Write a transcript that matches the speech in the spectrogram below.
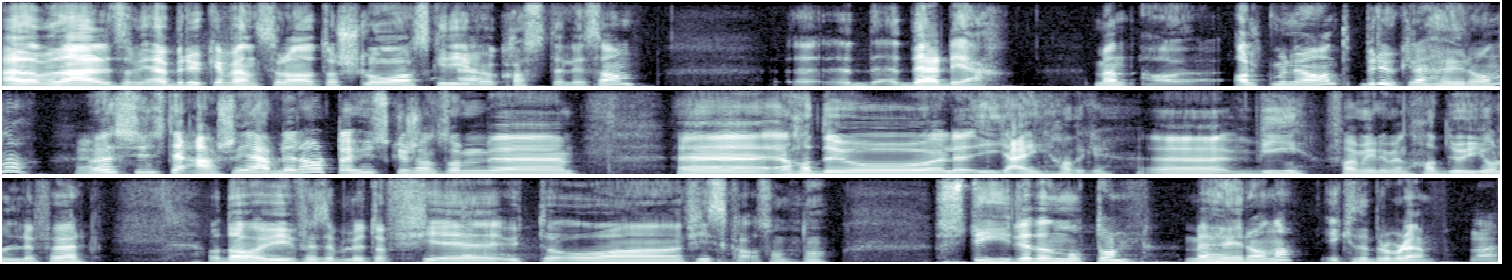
Nei, men det er liksom, Jeg bruker venstrehånda til å slå, skrive Ja. og kaste, liksom. Eh, Det er det. Men alt mulig annet bruker jeg høyrehånda. Ja. Og jeg syns det er så jævlig rart. Jeg husker sånn som eh, Jeg hadde jo Eller jeg hadde ikke. eh, vi, familien min, hadde jo jolle før. Og da var vi f.eks. ute og, ute og fiska og sånt noe. Styre den motoren med høyrehånda, ikke noe problem. Nei.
